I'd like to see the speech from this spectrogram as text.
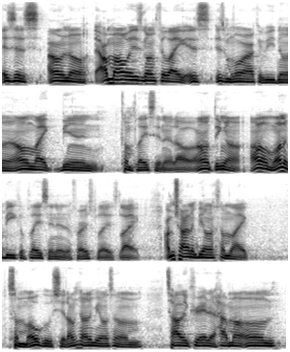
it's just I don't know. I'm always gonna feel like it's it's more I could be doing. I don't like being complacent at all. I don't think I I don't want to be complacent in the first place. Like I'm trying to be on some like some mogul shit. I'm trying to be on some Tyler Creator, have my own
